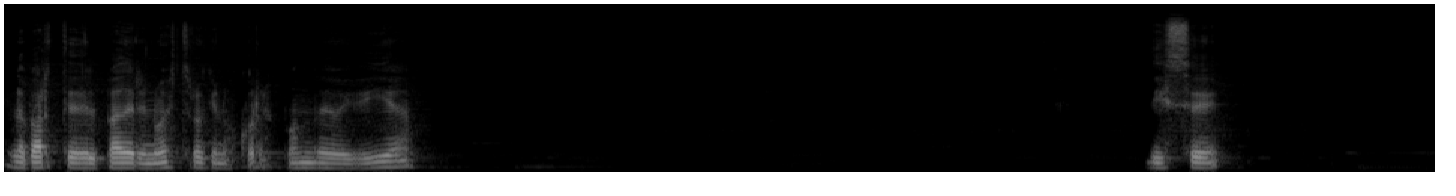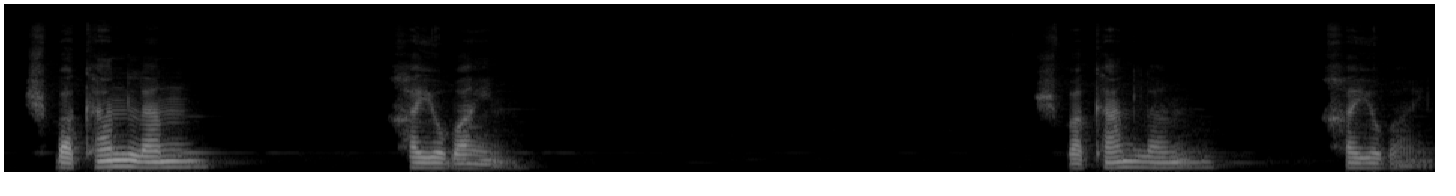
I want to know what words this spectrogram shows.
La parte del Padre Nuestro que nos corresponde hoy día dice Shvakanlan Hayobain. Shvakanlan Hayobain.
